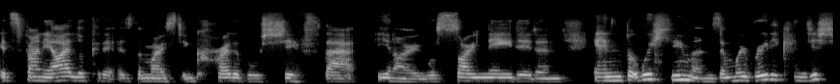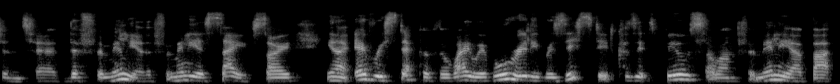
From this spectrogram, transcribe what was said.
it's funny. I look at it as the most incredible shift that you know was so needed, and and but we're humans and we're really conditioned to the familiar. The familiar is safe. So you know every step of the way we've all really resisted because it feels so unfamiliar. But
